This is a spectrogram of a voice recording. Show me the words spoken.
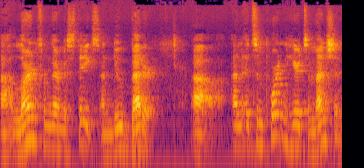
Uh, learn from their mistakes and do better. Uh, and it's important here to mention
